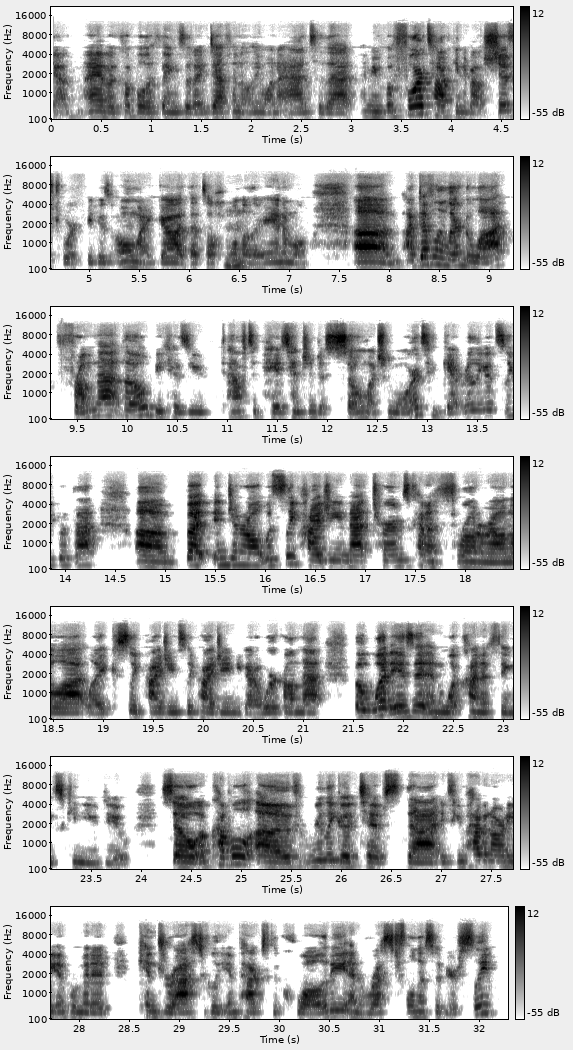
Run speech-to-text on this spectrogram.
Yeah, I have a couple of things that I definitely want to add to that. I mean, before talking about shift work, because oh my God, that's a whole mm-hmm. nother animal. Um, I've definitely learned a lot from that though, because you have to pay attention to so much more to get really good sleep with that. Um, but in general, with sleep hygiene, that term's kind of thrown around a lot like sleep hygiene, sleep hygiene, you got to work on that. But what is it and what kind of things can you do? So, a couple of really good tips that if you haven't already implemented can drastically impact the quality and restfulness of your sleep.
